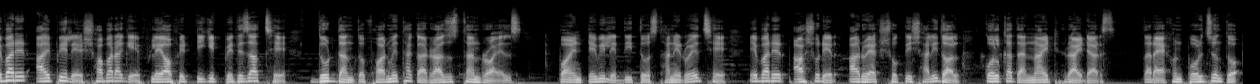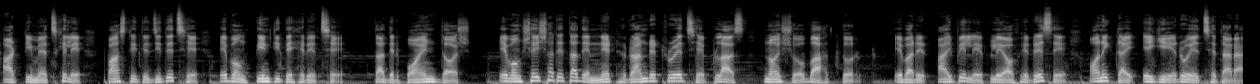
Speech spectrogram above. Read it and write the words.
এবারের আইপিএলে সবার আগে প্লে অফের টিকিট পেতে যাচ্ছে দুর্দান্ত ফর্মে থাকা রাজস্থান রয়্যালস। পয়েন্ট টেবিলে দ্বিতীয় স্থানে রয়েছে এবারের আসরের আরও এক শক্তিশালী দল, কলকাতা নাইট রাইডার্স। তারা এখন পর্যন্ত আটটি ম্যাচ খেলে পাঁচটিতে জিতেছে এবং তিনটিতে হেরেছে। তাদের পয়েন্ট দশ এবং সেই সাথে তাদের নেট রান রেট রয়েছে প্লাস নয়শো বাহাত্তর। এবারের আইপিএলে প্লে অফের রেসে অনেকটাই এগিয়ে রয়েছে তারা।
